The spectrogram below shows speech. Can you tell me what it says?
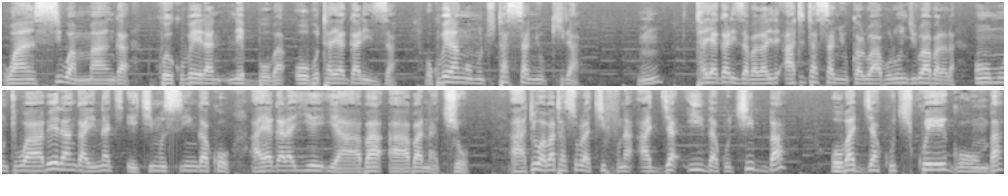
wansi wammanga kwe kubeera nebbuba obutayagaliza. Okubeera ng'omuntu tasanyukira hmm? tayagaliza balala ate tasanyuka lwa bulungi lw'abalala omuntu waabeera ng'alina ekimusingako ayagala ye yaaba aba nakyo ate waba tasobola kifuna ajja eitha kukibba oba ajja kukwegomba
